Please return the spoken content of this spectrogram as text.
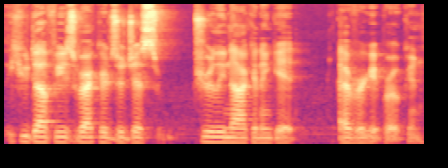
Hugh Duffy's records are just truly not going to get ever get broken.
